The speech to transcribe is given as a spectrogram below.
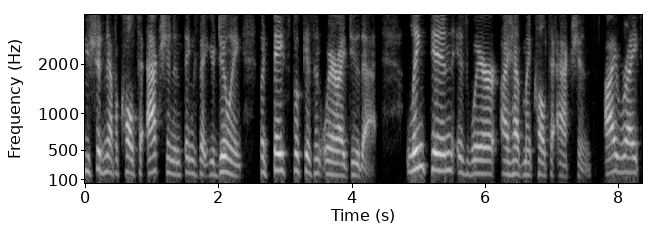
you shouldn't have a call to action and things that you're doing, but Facebook isn't where I do that. LinkedIn is where I have my call to actions. I write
